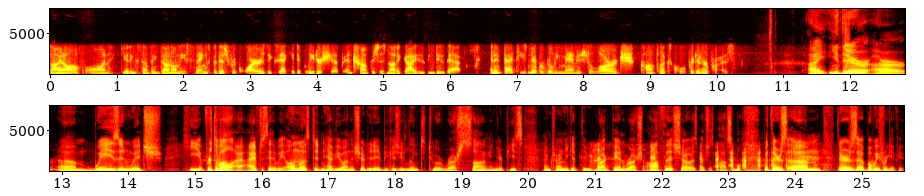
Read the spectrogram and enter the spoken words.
sign off on getting something done on these things. But this requires executive leadership, and Trump is just not a guy who can do that. And in fact, he's never really managed a large, complex corporate enterprise. I there are um, ways in which he first of all, I, I, have to say that we almost didn't have you on the show today because you linked to a Rush song in your piece. I'm trying to get the rock band Rush off this show as much as possible, but there's um there's uh, but we forgive you.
